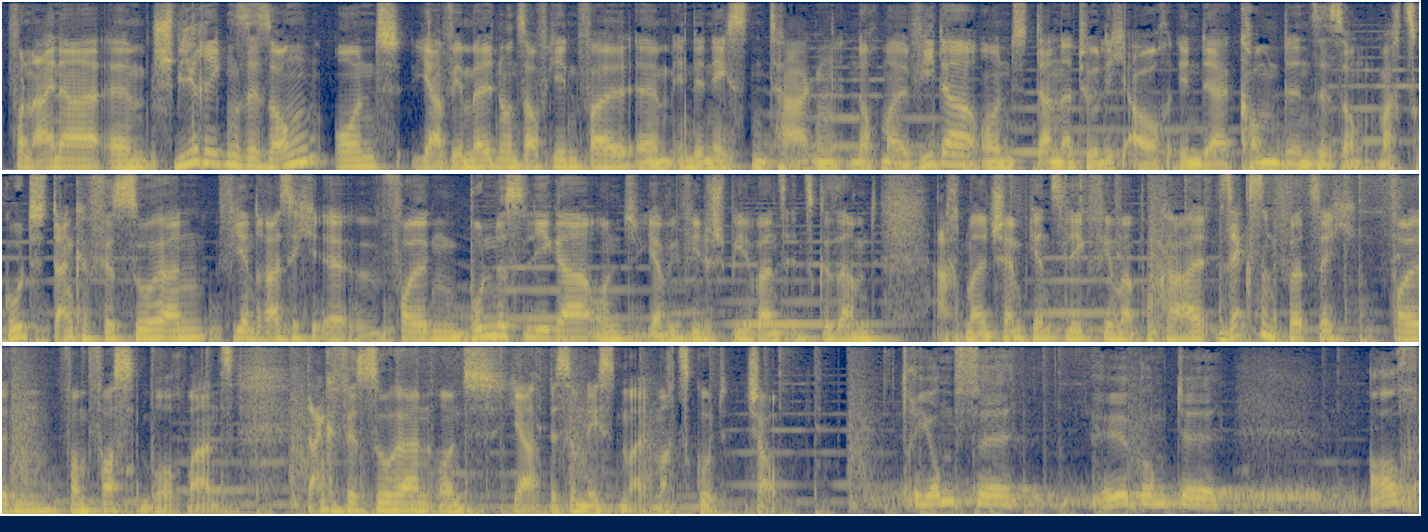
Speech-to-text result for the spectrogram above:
von einer ähm, schwierigen Saison. Und ja, wir melden uns auf jeden Fall ähm, in den nächsten Tagen nochmal wieder und dann natürlich auch in der kommenden Saison. Macht's gut, danke fürs Zuhören. 34 äh, Folgen Bundesliga und ja, wie viele Spiele waren es insgesamt? Achtmal Champions League, viermal Pokal, 46 Folgen vom Pfostenbruch waren es. Danke fürs Zuhören und ja, bis zum nächsten Mal. Macht's gut. Ciao. Triumphe, Höhepunkte, auch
